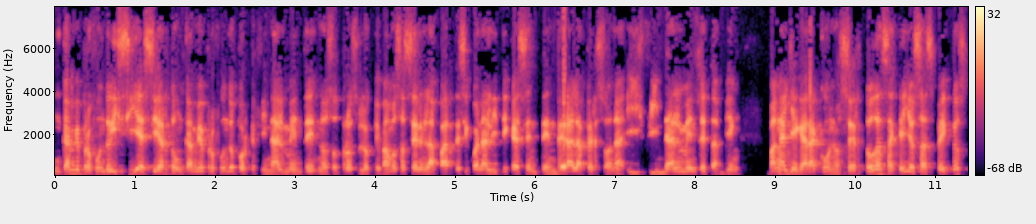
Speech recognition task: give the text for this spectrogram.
Un cambio profundo y sí es cierto, un cambio profundo porque finalmente nosotros lo que vamos a hacer en la parte psicoanalítica es entender a la persona y finalmente también van a llegar a conocer todos aquellos aspectos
